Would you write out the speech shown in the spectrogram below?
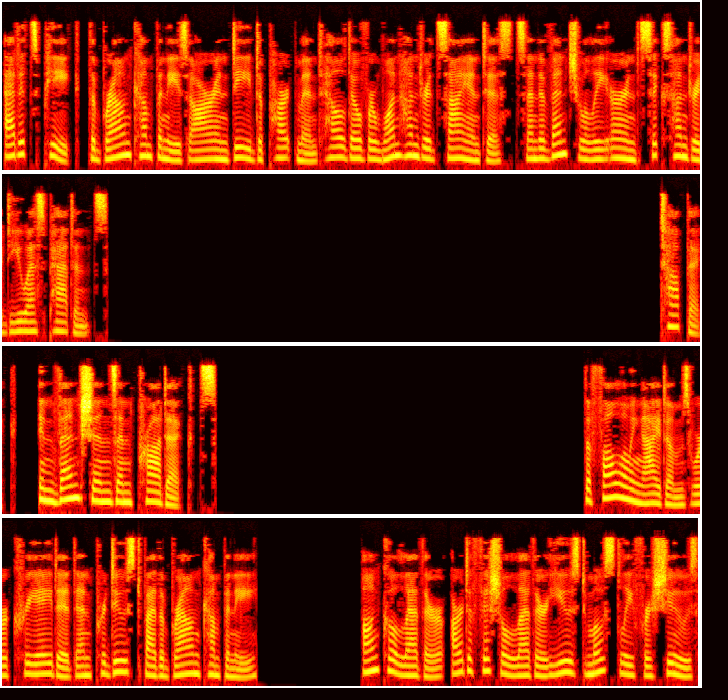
At its peak, the Brown Company's R&D department held over 100 scientists and eventually earned 600 U.S. patents. Inventions and products The following items were created and produced by the Brown Company Onco leather, artificial leather used mostly for shoes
